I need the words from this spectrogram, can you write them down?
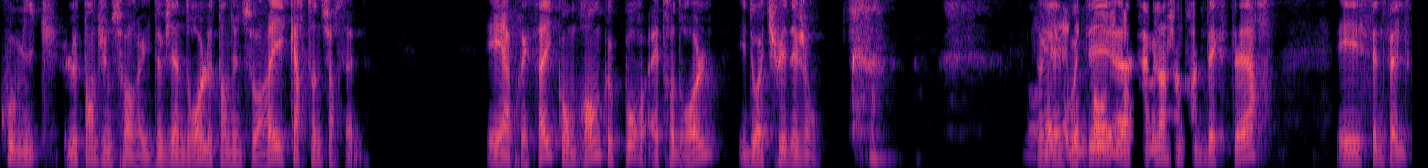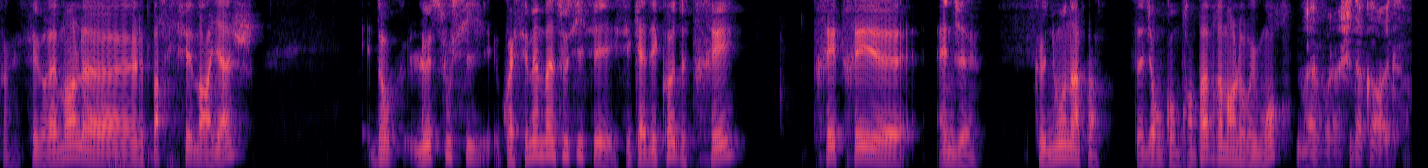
comique le temps d'une soirée, il devient drôle le temps d'une soirée, il cartonne sur scène. Et après ça, il comprend que pour être drôle, il doit tuer des gens. Donc, il y a un côté, euh, c'est un mélange entre Dexter et Seinfeld. C'est vraiment le, le parfait mariage. Donc le souci, quoi, c'est même pas un souci, c'est qu'il y a des codes très, très, très euh, NG que nous on n'a pas. C'est-à-dire on comprend pas vraiment leur humour. Ouais, voilà, je suis d'accord avec ça.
